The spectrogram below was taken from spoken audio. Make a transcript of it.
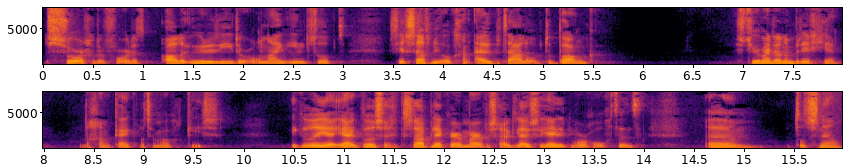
zorgen ervoor dat alle uren die je er online instopt zichzelf nu ook gaan uitbetalen op de bank, stuur mij dan een berichtje. Dan gaan we kijken wat er mogelijk is. Ik wil je, ja, ik wil zeggen, ik slaap lekker, maar waarschijnlijk luister jij dit morgenochtend. Um, tot snel.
